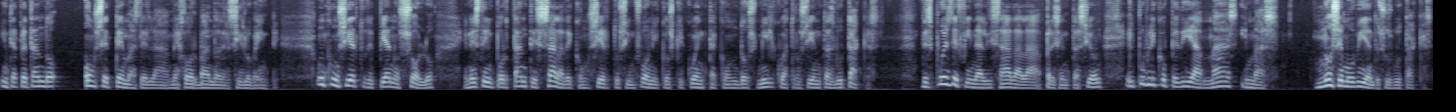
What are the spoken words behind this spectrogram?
interpretando 11 temas de la mejor banda del siglo XX. Un concierto de piano solo en esta importante sala de conciertos sinfónicos que cuenta con 2.400 butacas. Después de finalizada la presentación, el público pedía más y más. No se movían de sus butacas.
